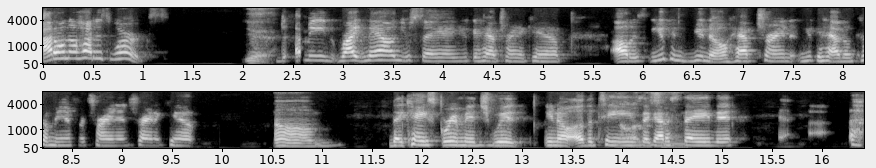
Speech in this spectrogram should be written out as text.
I don't know how this works. Yeah. I mean, right now you're saying you can have training camp, all this. You can, you know, have train. You can have them come in for training, training camp. Um, they can't scrimmage with you know other teams. they other got to stay it.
